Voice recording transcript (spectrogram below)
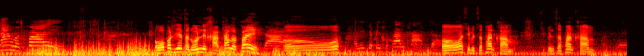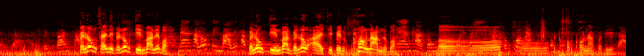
ข้างรถไฟ โอ้พัทยาถนนนี่ขามทางรถไฟจ้า โอ้อันนี้จะเป็นสะพานขามจ้ะอ๋อสิเป็นสะพานขามสิเป็นสะพานขาม แมนจ้ะอันนี้เป็นสะพานขามไปลงไสนี่เป็นลงตีนบ้านได้บ่แมนค่ะโลกตีนบาทเลยค่ะเป็นลงตีนบ้านเป็นลงอายสิเป็นคลองน้ำน่ะบ่แมนค่ะตรงโอ้หวยพอดีค่ะตรงข้างหน้าพอดีตรงหวยคลองน้ำพอดี จ้ะ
